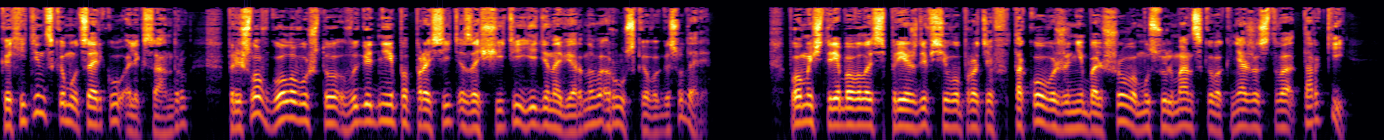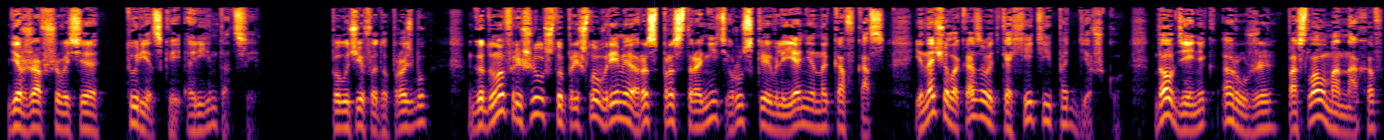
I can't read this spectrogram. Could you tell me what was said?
Кахетинскому царьку Александру пришло в голову, что выгоднее попросить о защите единоверного русского государя. Помощь требовалась прежде всего против такого же небольшого мусульманского княжества Тарки, державшегося турецкой ориентации. Получив эту просьбу, Годунов решил, что пришло время распространить русское влияние на Кавказ и начал оказывать Кахетии поддержку. Дал денег, оружие, послал монахов,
